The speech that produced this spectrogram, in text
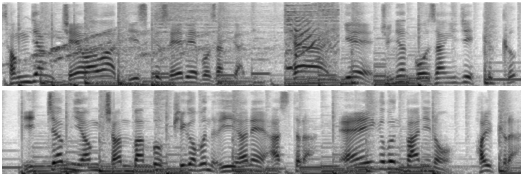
성장 재화와 디스크 세배 보상까지 야 이게 주년 보상이지. 크크 2.0 전반부 픽업은 의현의 아스트라 A급은 바니노 헐크라.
